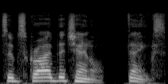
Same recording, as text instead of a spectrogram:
subscribe the channel. Thanks.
